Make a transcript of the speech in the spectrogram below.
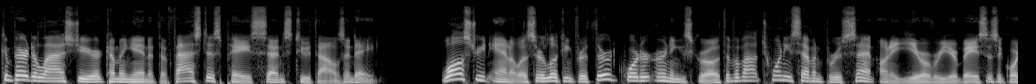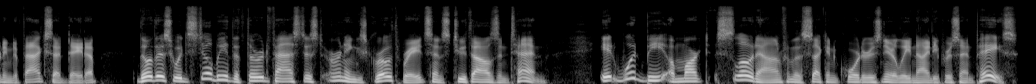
compared to last year, coming in at the fastest pace since 2008. Wall Street analysts are looking for third quarter earnings growth of about 27% on a year over year basis, according to FactSet data, though this would still be the third fastest earnings growth rate since 2010. It would be a marked slowdown from the second quarter's nearly 90% pace.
